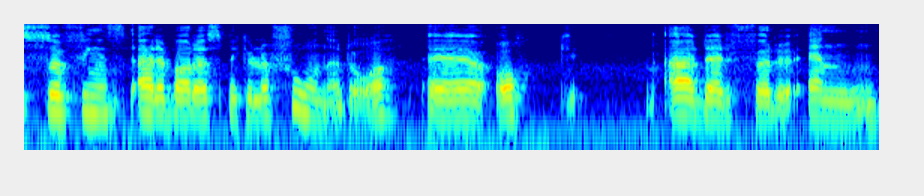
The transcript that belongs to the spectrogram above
så finns, är det bara spekulationer då. Eh, och är därför en,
